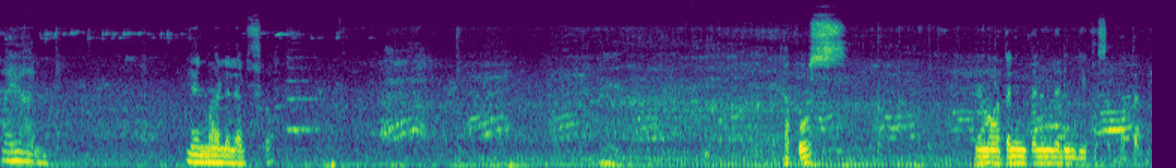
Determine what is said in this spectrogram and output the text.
Ayan. Ayan mga lalabs. Oh. Tapos, may mga tanim-tanim na din dito sa mga tabi.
